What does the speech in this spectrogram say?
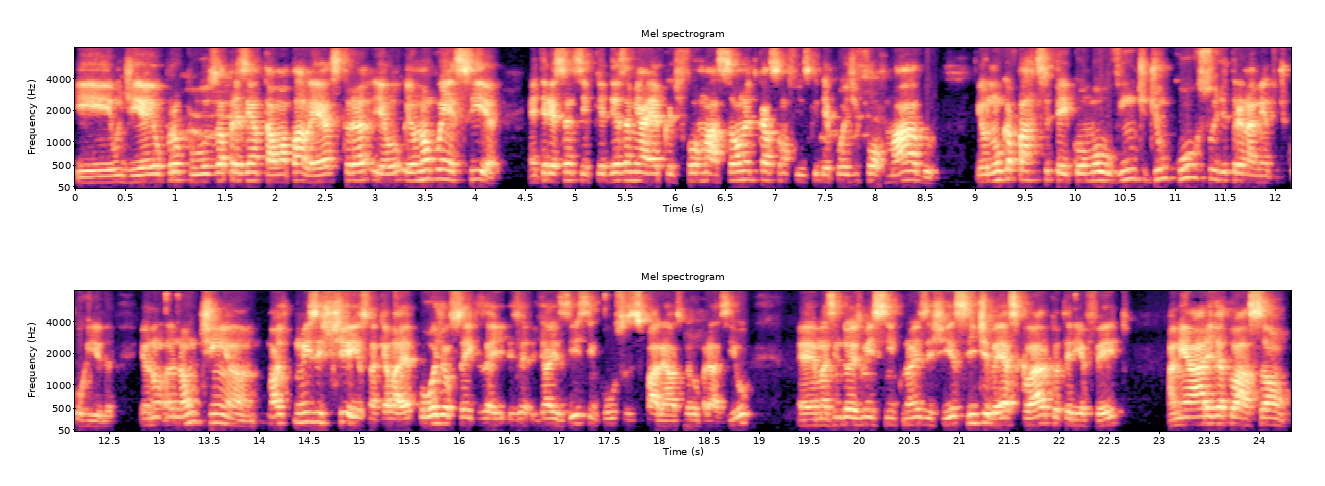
e um dia eu propus apresentar uma palestra, eu, eu não conhecia, é interessante assim, porque desde a minha época de formação na educação física e depois de formado, eu nunca participei como ouvinte de um curso de treinamento de corrida. Eu não, eu não tinha, não existia isso naquela época. Hoje eu sei que já existem cursos espalhados pelo Brasil, é, mas em 2005 não existia. Se tivesse, claro que eu teria feito. A minha área de atuação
